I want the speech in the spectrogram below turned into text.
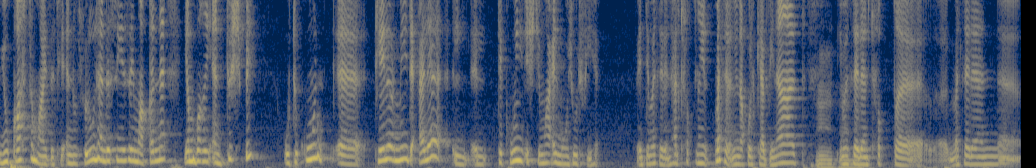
و you customize لأنه الحلول الهندسية زي ما قلنا ينبغي أن تشبه وتكون tailor made على ال- التكوين الاجتماعي الموجود فيها. فأنت مثلا هل تحط لين- مثلا لنقل كابينات مثلا تحط آه، مثلا آه،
